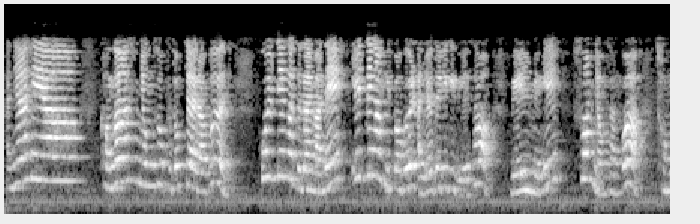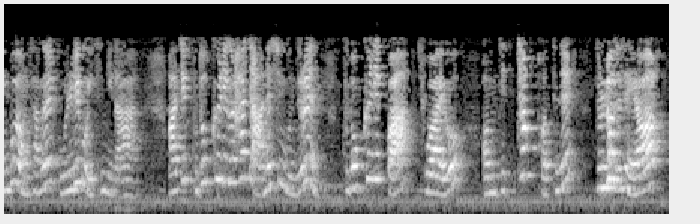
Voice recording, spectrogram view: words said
안녕하세요. 건강한 신연구소 구독자 여러분. 꼴찌에서 두달 만에 1등한 비법을 알려드리기 위해서 매일매일 수업 영상과 정보 영상을 올리고 있습니다. 아직 구독 클릭을 하지 않으신 분들은 구독 클릭과 좋아요, 엄지척 버튼을 눌러주세요.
